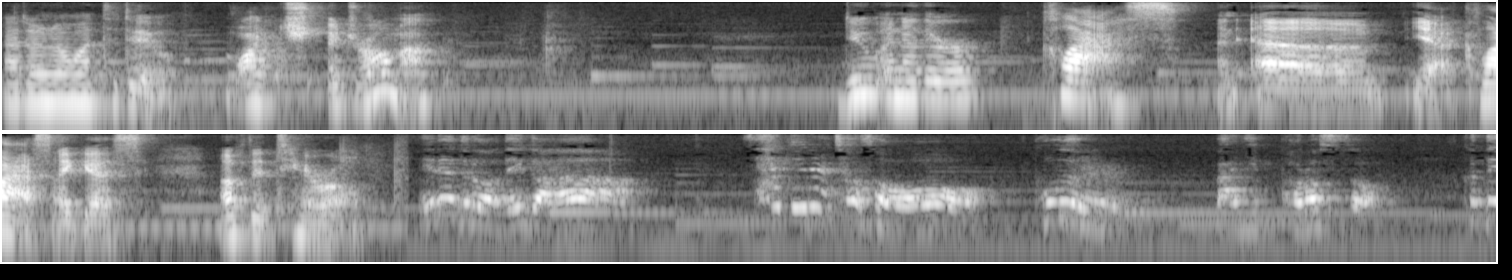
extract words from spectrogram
I don't know what to do. Watch a drama. Do another class, an uh, yeah, class, I guess, of the tarot. 예를 들어 내가 사기를 쳐서 돈을 많이 벌었어. 근데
